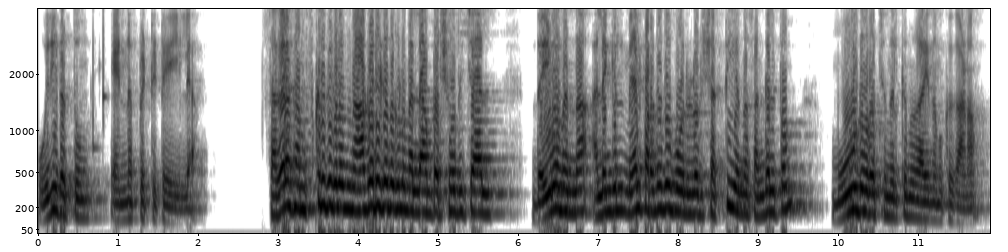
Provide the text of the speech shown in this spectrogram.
ഒരിടത്തും എണ്ണപ്പെട്ടിട്ടേയില്ല. സകല സംസ്കൃതികളും നാഗരികതകളുമെല്ലാം പരിശോധിച്ചാൽ ദൈവമെന്ന അല്ലെങ്കിൽ മേൽ പറഞ്ഞതുപോലുള്ള ഒരു ശക്തി എന്ന സങ്കല്പം മൂടുറച്ചു നിൽക്കുന്നതായി നമുക്ക് കാണാം.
